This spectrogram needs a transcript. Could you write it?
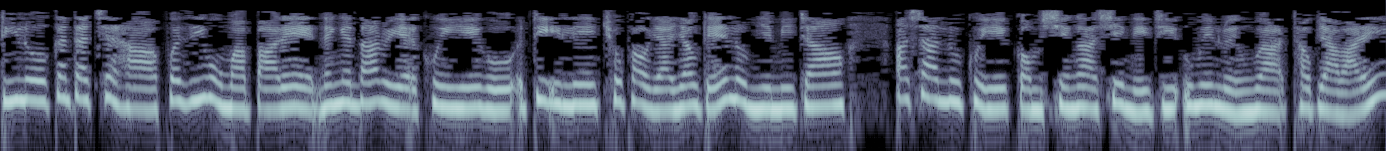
ဒီလိုကန့်သတ်ချက်ဟာ ဖွဲ့စည်းပုံမှာပါတဲ့ နိုင်ငံသားတွေရဲ့ အခွင့်အရေးကို အတိအလင်း ချိုးဖောက်ရာရောက်တယ်လို့ မြင်မိကြောင်း အာရှလူ့အခွင့်အရေးကော်မရှင်က ရှေ့နေကြီး ဦးမင်းလွင်ဦးက ထောက်ပြပါတယ်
